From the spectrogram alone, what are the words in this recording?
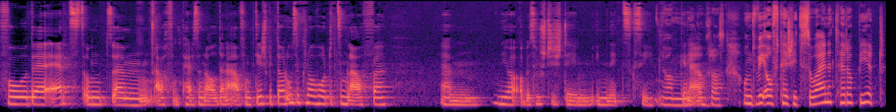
von den Ärzten und ähm, einfach vom Personal dann auch vom Tierspital rausgenommen worden zum Laufen. Ähm, ja, aber sonst war der im, im Netz. Gewesen. Ja, genau. krass. Und wie oft hast du jetzt so einen therapiert?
